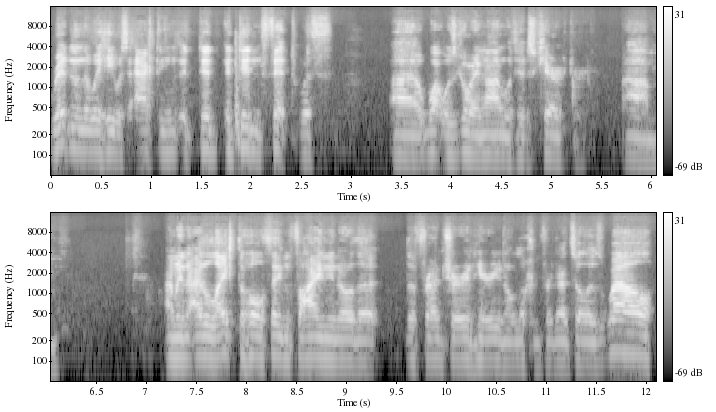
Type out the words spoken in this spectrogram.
written and the way he was acting, it did it didn't fit with uh, what was going on with his character. Um, I mean, I like the whole thing. Fine, you know the the French are in here, you know, looking for Godzilla as well.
